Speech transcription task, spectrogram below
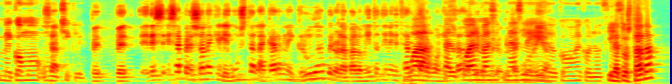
me como O sea, un chicle. pe- pe- eres esa persona que le gusta la carne cruda, pero la palomita tiene que estar carbonizada. tal cual, Pero- me has, leído, ¿cómo me conoces? ¿Y la tostada?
